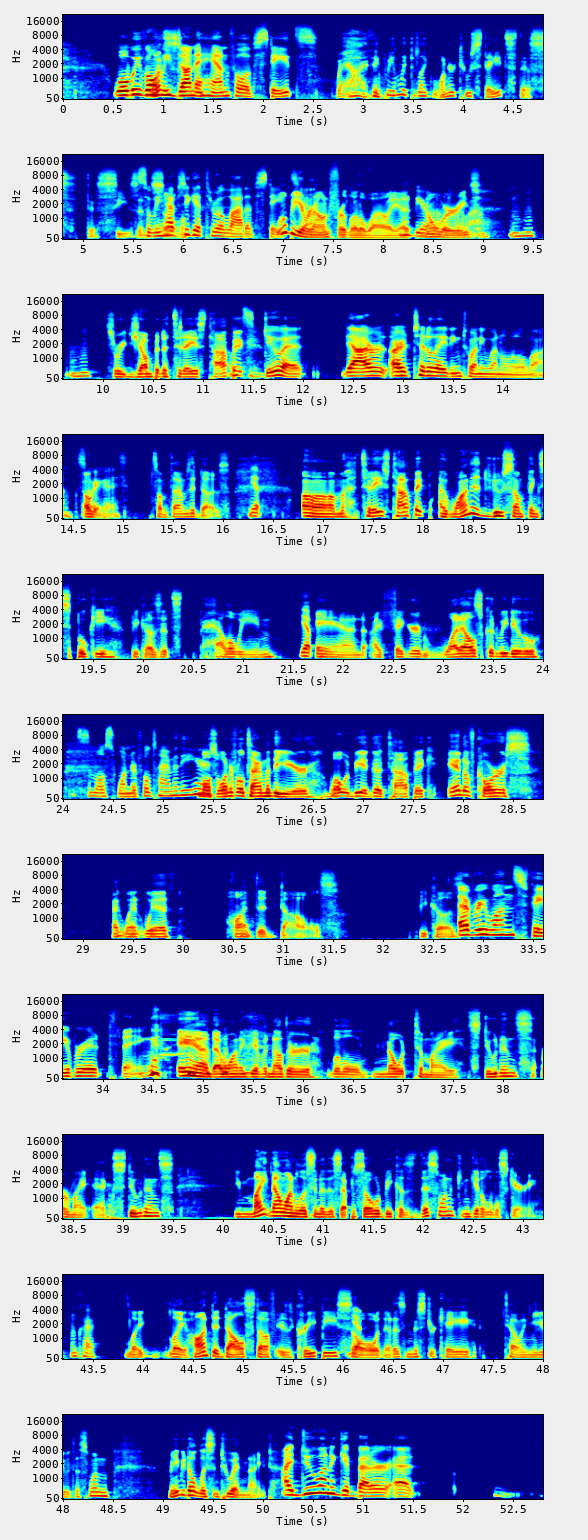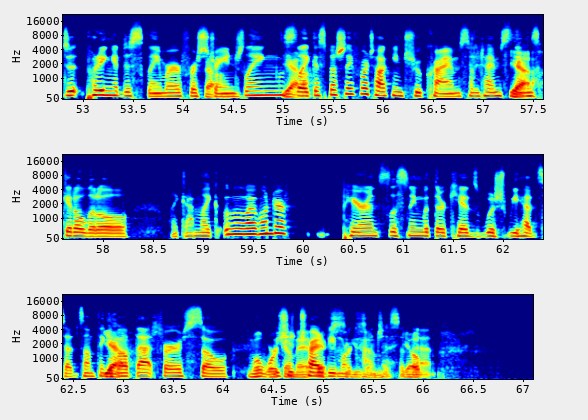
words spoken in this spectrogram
Well, we've only Once- done a handful of states, Well, I think we only did like one or two states this this season. so we have to get through a lot of states. We'll be around for a little while yet. be no around for a worries. while. Mm-hmm, mm-hmm. So we jump into today's topic. Let's do it. Yeah, our, our titillating 20 went a little long. Sorry, Okay. guys. Sometimes it does. Yep. Um, today's topic. I wanted to do something spooky because it's Halloween. Yep. And I figured, what else could we do? It's the most wonderful time of the year. Most wonderful time of the year. What would be a good topic? And of course, I went with haunted dolls because Everyone's favorite thing. and I want to give another little note to my students or my ex students. You might not want to listen to this episode because this one can get a little scary. Okay. Like like haunted doll stuff is creepy, so that is Mr. K telling you this one maybe don't listen to at night. I do want to get better at d- putting a disclaimer for strangelings. Yeah. Like, especially if we're talking true crime, sometimes Yeah. things get a little like, I'm like, oh, I wonder if parents listening with their kids wish we had said something Yeah. about that first. So We'll work we should try to be more season. conscious of Yep. that.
